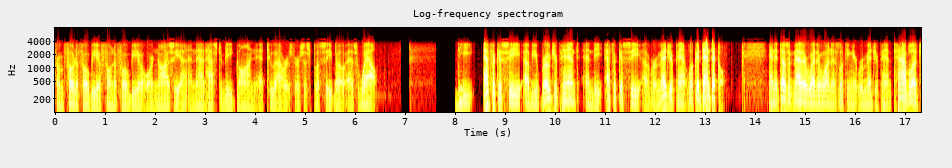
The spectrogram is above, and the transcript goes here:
from photophobia, phonophobia, or nausea, and that has to be gone at two hours versus placebo as well. The efficacy of ubrogepant and the efficacy of rimegepant look identical. And it doesn't matter whether one is looking at rimegepant tablets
